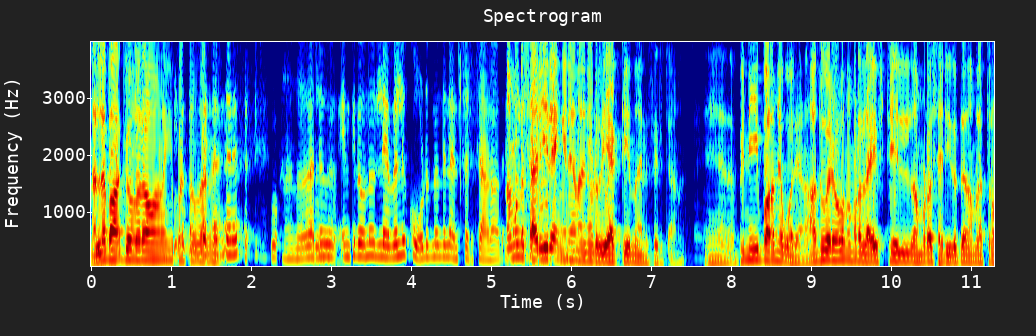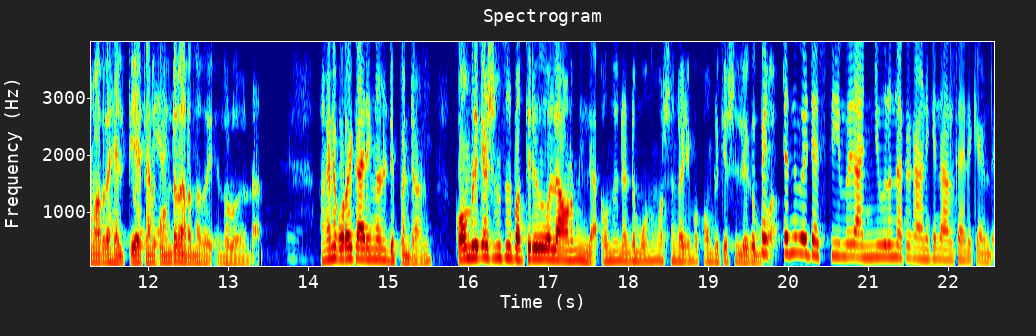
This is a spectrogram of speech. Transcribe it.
നല്ല ബാക്കിയുള്ള ഒരാളാണെങ്കിൽ പെട്ടെന്ന് തന്നെ. അത് എനിക്ക് തോന്നുന്നു ലെവൽ കൂടുന്നതിനനുസരിച്ചാണോ അത്? നമ്മുടെ ശരീരം എങ്ങനെയാണ് അതിനോട് റിയാക്ട് ചെയ്യുന്നതനുസരിച്ചാണ്. പിന്നെ ഈ പറഞ്ഞ പോലെയാണ്. അതുവരെയുള്ള നമ്മുടെ ലൈഫ് സ്റ്റൈലിൽ നമ്മുടെ ശരീരത്തെ നമ്മൾ എത്രമാത്രം ഹെൽത്തി ആയിട്ടാണ് കൊണ്ടു നടന്നത് എന്നുള്ളത് കൊണ്ടാണ് അങ്ങനെ കുറെ കാര്യങ്ങൾ ഡിപ്പെൻഡ് ആണ്. കോംപ്ലിക്കേഷൻസ് പത്തിരുപത് കൊല്ലം ആവണമെന്നില്ല ഒന്നും രണ്ടും മൂന്നും വർഷം കഴിയുമ്പോൾ കോംപ്ലിക്കേഷനിലേക്ക് പെട്ടെന്ന് പോയി ടെസ്റ്റ് ചെയ്യുമ്പോൾ ഒരു അഞ്ഞൂറ് എന്നൊക്കെ കാണിക്കുന്ന ആൾക്കാരൊക്കെ ഉണ്ട്.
